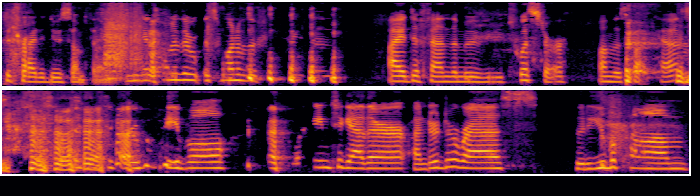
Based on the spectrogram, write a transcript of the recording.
to try to do something. I mean it's one of the it's one of the few i defend the movie twister on this podcast. A group of people working together under duress. Who do you become?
